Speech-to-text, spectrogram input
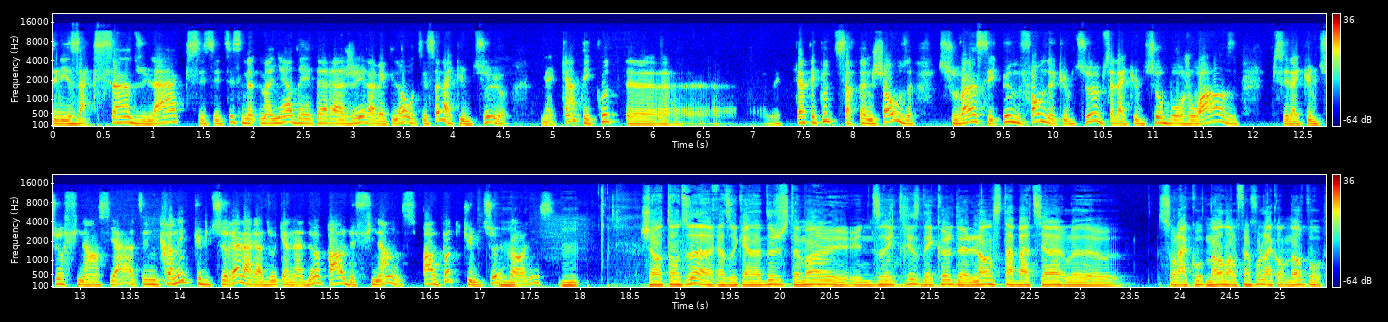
les accents du lac, c'est notre manière d'interagir avec l'autre. C'est ça la culture. Mais quand tu écoutes euh, quand tu écoutes certaines choses, souvent, c'est une forme de culture, c'est la culture bourgeoise, puis c'est la culture financière. une chronique culturelle à Radio-Canada parle de finances, parle pas de culture, mm. Carlis. Mm. J'ai entendu à Radio-Canada, justement, une directrice d'école de Lance Tabatière, là, sur la côte nord, dans le fin fond de la côte nord. Pour,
